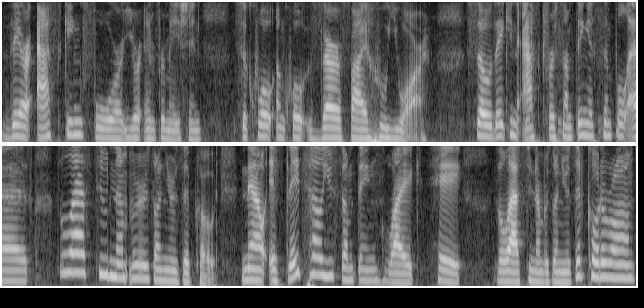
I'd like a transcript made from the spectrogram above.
they're asking for your information to quote unquote verify who you are. So they can ask for something as simple as the last two numbers on your zip code. Now, if they tell you something like, hey, the last two numbers on your zip code are wrong,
